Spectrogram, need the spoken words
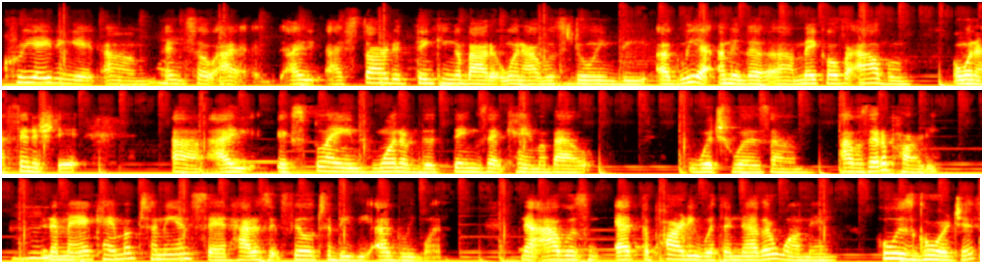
creating it, um, and so I, I, I started thinking about it when I was doing the ugly, I mean, the uh, makeover album, or when I finished it. Uh, I explained one of the things that came about, which was um, I was at a party and a man came up to me and said, How does it feel to be the ugly one? Now, I was at the party with another woman who is gorgeous.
